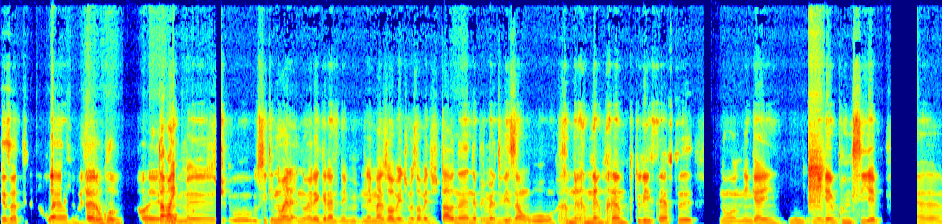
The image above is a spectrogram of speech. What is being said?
Exato. Já era um clube. Está bem, mas o, o City não era, não era grande, nem, nem mais ou menos, mas ao menos estava na, na primeira divisão. O Ram, Ram, Ram, Ram que tu disseste, não, ninguém, ninguém o conhecia. Uh,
